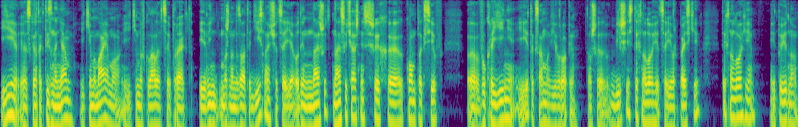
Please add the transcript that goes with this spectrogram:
і, е, скажімо так, тим знанням, які ми маємо, і які ми вклали в цей проект. І він можна назвати дійсно, що це є один з найсучасніших е, комплексів в Україні і так само в Європі. Тому що більшість технологій це європейські технології. І відповідно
